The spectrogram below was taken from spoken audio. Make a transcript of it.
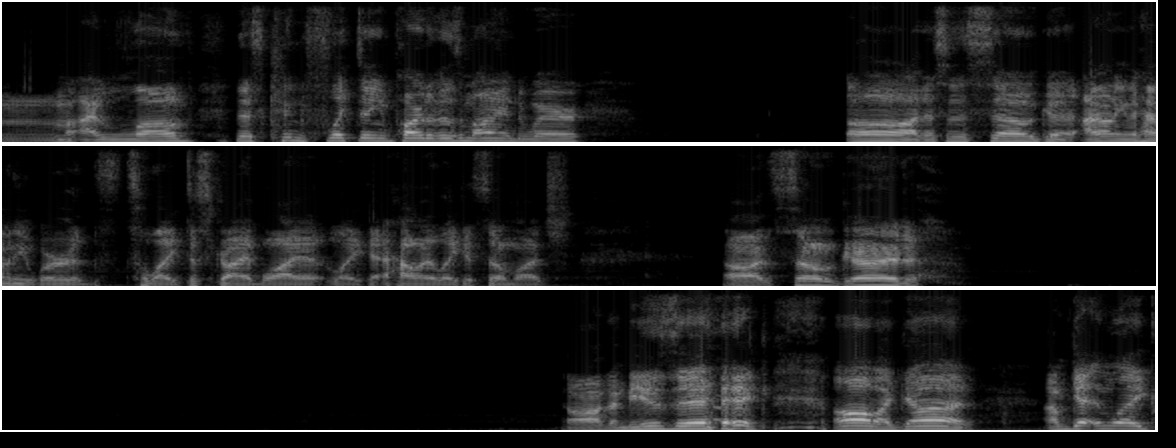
Mm, I love this conflicting part of his mind where. Oh, this is so good. I don't even have any words to like describe why it like how I like it so much. Oh, it's so good. Oh, the music! Oh my god. I'm getting like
